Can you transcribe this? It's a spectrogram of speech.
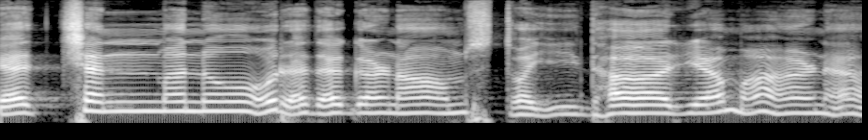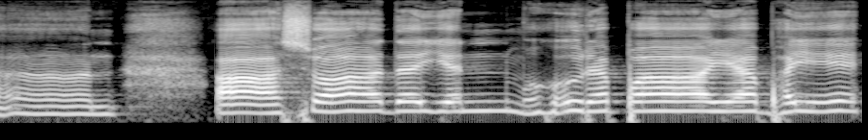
గచ్చన్మనోరథగణాం స్త్వయి ధార్యమాణాన్ ఆస్వాదయన్ ముహురపాయ భయే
